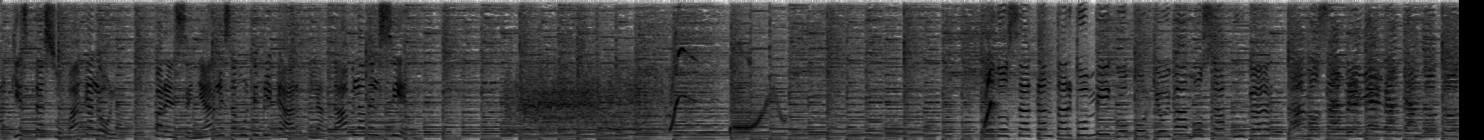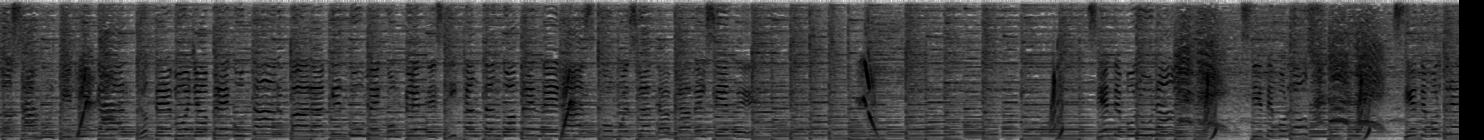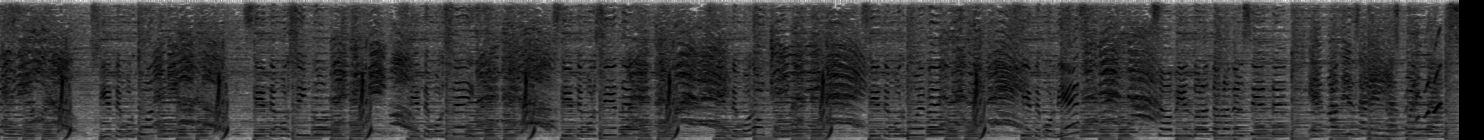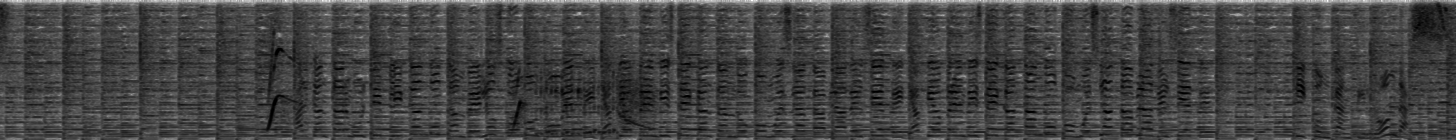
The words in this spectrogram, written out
aquí está su vaca Lola para enseñarles a multiplicar la tabla del 7. Todos a cantar conmigo. por 2 7 por 3 7 por 4 7 por 5 7 por 6 7 por 7 7 por 8 7 por 9 7 por 10 Sabiendo la tabla del 7 y con cantirrondas.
